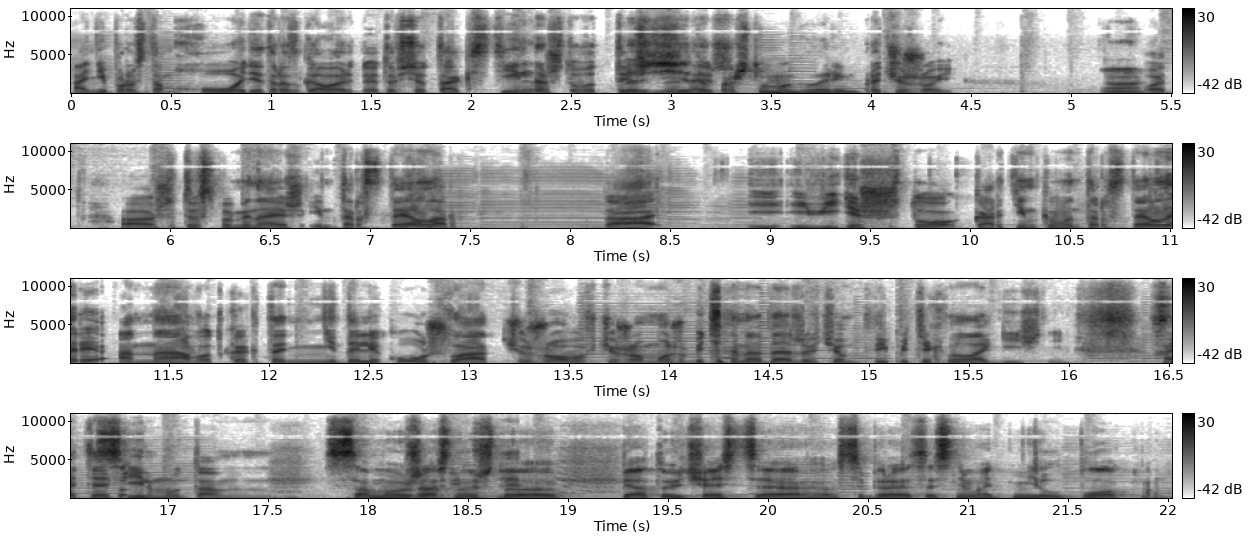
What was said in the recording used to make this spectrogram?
Они просто там ходят, разговаривают, но это все так стильно, что вот ты Подожди, это про что мы говорим? про чужой. А, Вот, а, что ты вспоминаешь Интерстеллар, да, и, и видишь, что картинка в Интерстелларе, она вот как-то недалеко ушла от чужого. В чужом, может быть, она даже в чем-то и потехнологичней. Хотя С- фильму там Самое ужасное, что пятую часть э, собирается снимать Нил Блокман.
